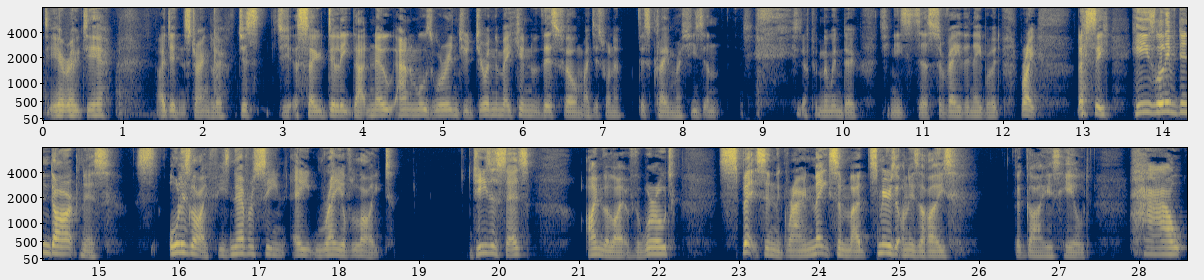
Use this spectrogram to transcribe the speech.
Dear, oh dear. I didn't strangle her. Just so delete that. No animals were injured during the making of this film. I just want to disclaimer. She's in, she's up in the window. She needs to survey the neighborhood. Right. Let's see. He's lived in darkness all his life. He's never seen a ray of light. Jesus says, I'm the light of the world, spits in the ground, makes some mud, smears it on his eyes. The guy is healed. How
